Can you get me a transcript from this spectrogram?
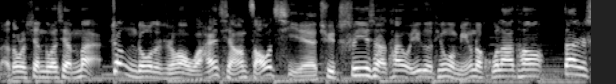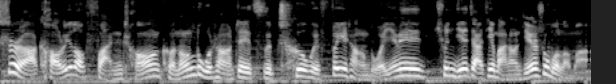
的，都是现做现卖。郑州的时候，我还想早起去吃一下，它有一个挺有名的胡辣汤。但是啊，考虑到返程，可能路上这次车会非常多，因为春节假期马上结束了嘛。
